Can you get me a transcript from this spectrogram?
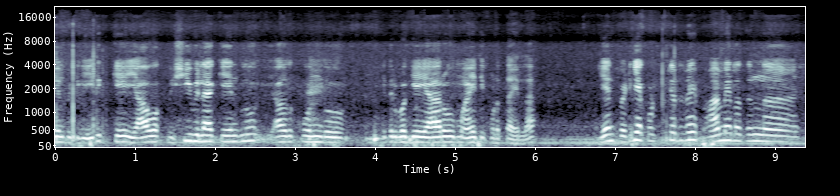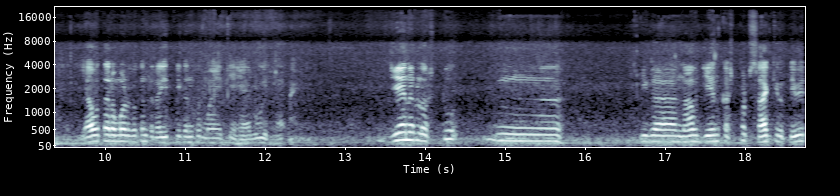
ಜೇನು ಪೆಟ್ಟಿಗೆ. ಇದಕ್ಕೆ ಯಾವ ಕೃಷಿ ಇಲಾಖೆಯಿಂದಲೂ ಯಾವುದಕ್ಕೊಂದು ಇದ್ರ ಬಗ್ಗೆ ಯಾರೂ ಮಾಹಿತಿ ಕೊಡ್ತಾ ಇಲ್ಲ. ಜೇನು ಪೆಟ್ಟಿಗೆ ಕೊಟ್ಟಿದ್ರೆ ಆಮೇಲೆ ಅದನ್ನು ಯಾವ ಥರ ಮಾಡಬೇಕಂತ ರೈತರಿಗಂತೂ ಮಾಹಿತಿ ಹೇಗೂ ಇಲ್ಲ. ಜೇನುಗಳಷ್ಟು ಈಗ ನಾವು ಜೇನು ಕಷ್ಟಪಟ್ಟು ಸಾಕಿರ್ತೀವಿ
